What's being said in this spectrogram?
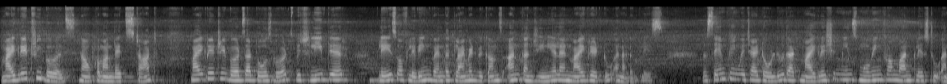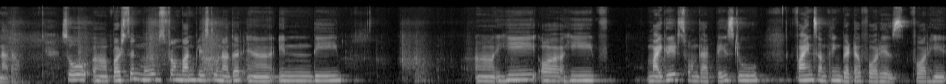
Migratory birds. Now come on, let's start. Migratory birds are those birds which leave their place of living when the climate becomes uncongenial and migrate to another place. The same thing which I told you that migration means moving from one place to another. So a person moves from one place to another uh, in the uh, he or he migrates from that place to find something better for his for his,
